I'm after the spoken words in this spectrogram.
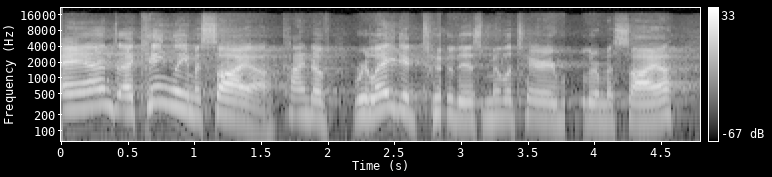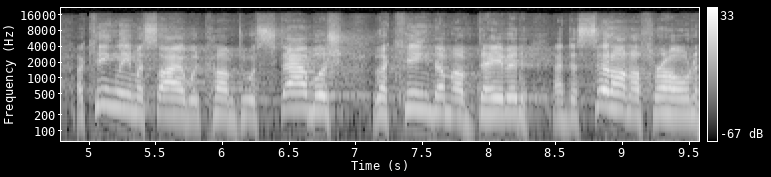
and a kingly Messiah, kind of related to this military ruler Messiah. A kingly Messiah would come to establish the kingdom of David and to sit on a throne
